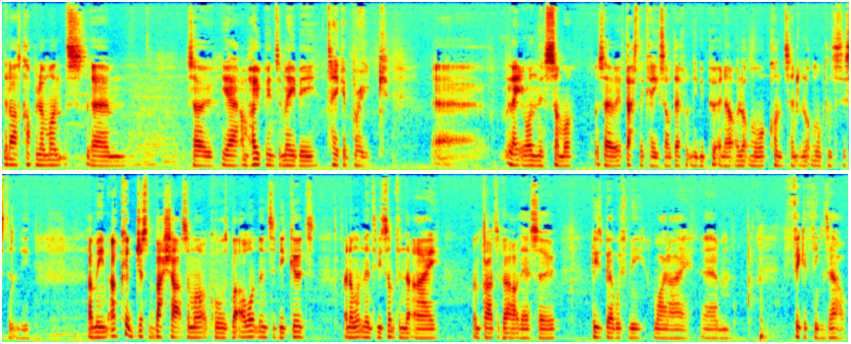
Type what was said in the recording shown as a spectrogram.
the last couple of months, um, so yeah, I'm hoping to maybe take a break uh, later on this summer. So if that's the case, I'll definitely be putting out a lot more content, a lot more consistently. I mean, I could just bash out some articles, but I want them to be good, and I want them to be something that I am proud to put out there. So please bear with me while I um, figure things out.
